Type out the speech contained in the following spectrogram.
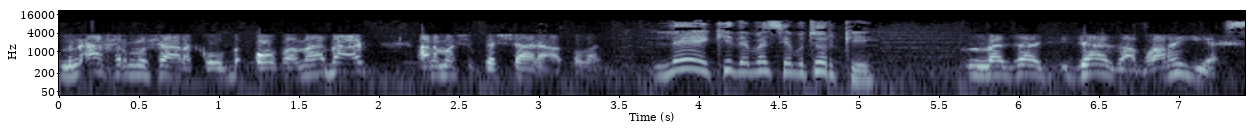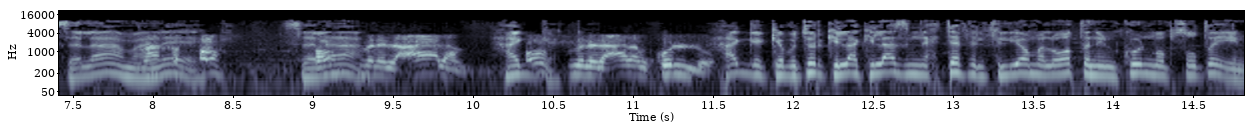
من آخر مشاركة وب- وما بعد أنا ما شفت الشارع أصلا. ليه كذا بس يا أبو تركي؟ مزاج إجازة أبغى اريح سلام عليك. سلام. من العالم. حقك. من العالم كله. حقك يا أبو تركي لكن لازم نحتفل في اليوم الوطني نكون مبسوطين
